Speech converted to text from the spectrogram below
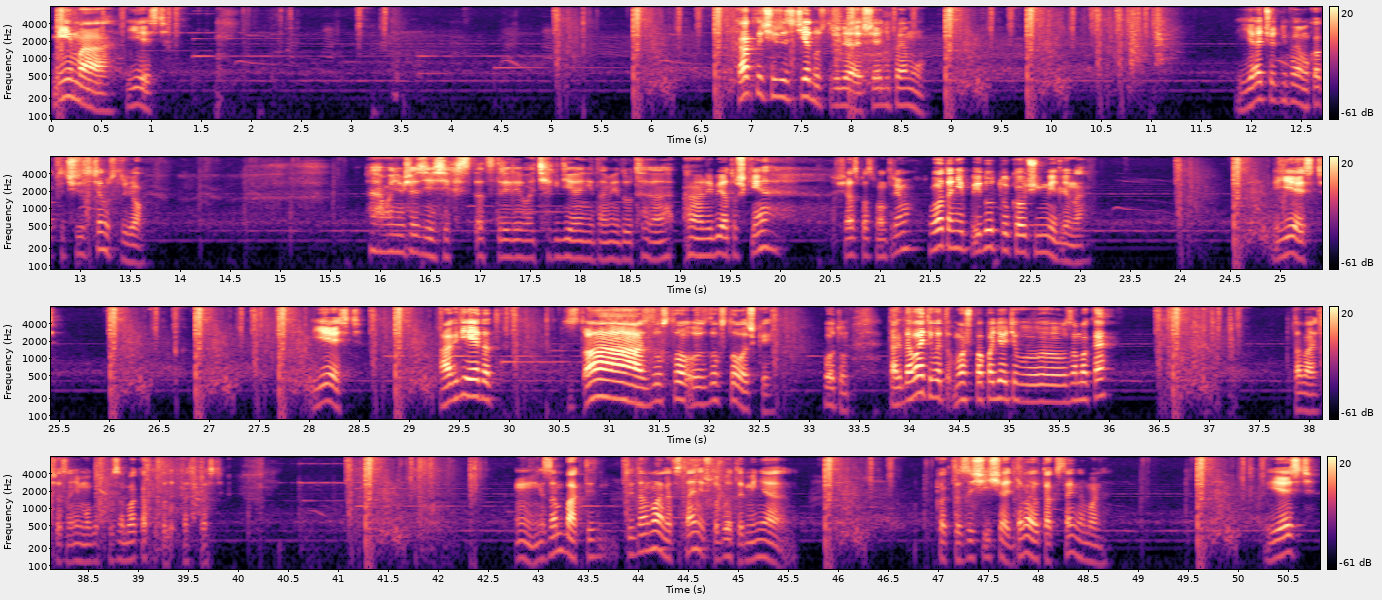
Мимо, есть. Как ты через стену стреляешь? Я не пойму. Я что-то не пойму, как ты через стену стрелял? А, будем сейчас здесь их отстреливать. Где они там идут? А, ребятушки, сейчас посмотрим. Вот они идут, только очень медленно. Есть. Есть. А где этот? А, с, двухствол... с двухстолочкой. Вот он. Так, давайте в это... Может, попадете в, в зомбака? Давай, сейчас они могут в зомбака попасть. М зомбак, ты, ты нормально встань, чтобы это меня как-то защищать. Давай вот так встань нормально. Есть.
